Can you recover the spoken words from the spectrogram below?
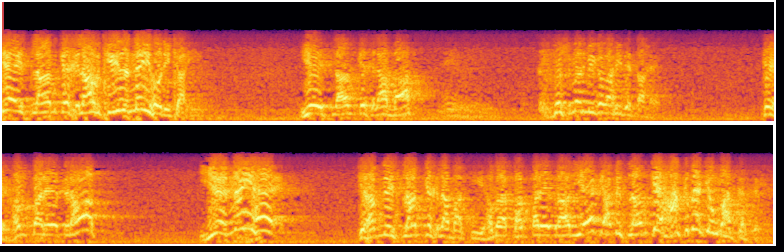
یہ اسلام کے خلاف چیز نہیں ہونی چاہیے۔ یہ اسلام کے خلاف بات دشمن بھی گواہی دیتا ہے کہ ہم پر اعتراض یہ نہیں ہے کہ ہم نے اسلام کے خلاف بات کی۔ ہمارا ہم پر اعتراض یہ ہے کہ ہم اسلام کے حق میں کیوں بات کرتے ہیں؟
